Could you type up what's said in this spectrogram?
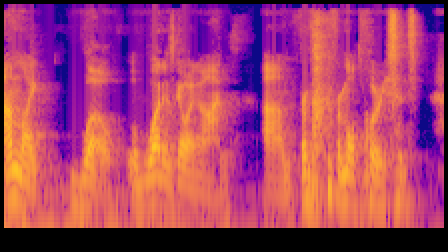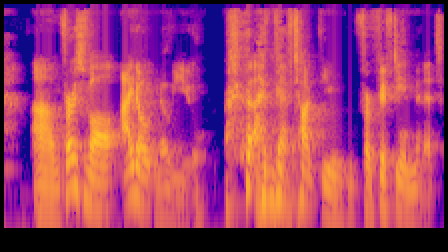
I'm like, whoa, what is going on? Um, for, for multiple reasons. Um, first of all, I don't know you. I've talked to you for 15 minutes.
